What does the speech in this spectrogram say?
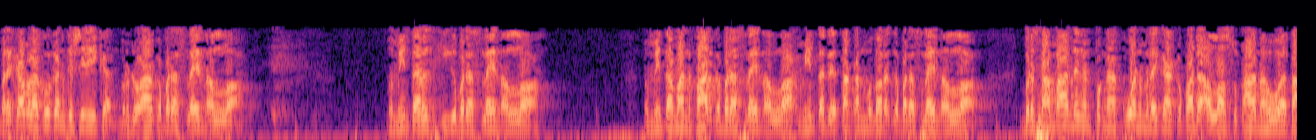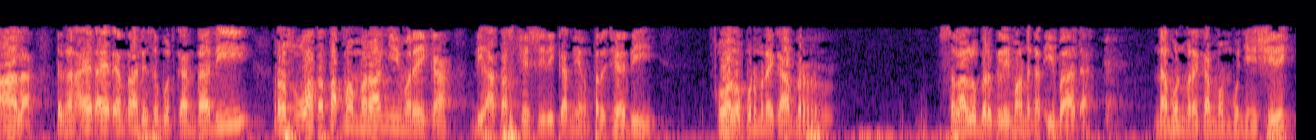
Mereka melakukan kesyirikan berdoa kepada selain Allah. Meminta rezeki kepada selain Allah. Meminta manfaat kepada selain Allah, minta datangkan mudarat kepada selain Allah. Bersamaan dengan pengakuan mereka kepada Allah Subhanahu wa taala. Dengan ayat-ayat yang telah disebutkan tadi, Rasulullah tetap memerangi mereka di atas kesyirikan yang terjadi Walaupun mereka ber, selalu bergelimang dengan ibadah. Namun mereka mempunyai syirik,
